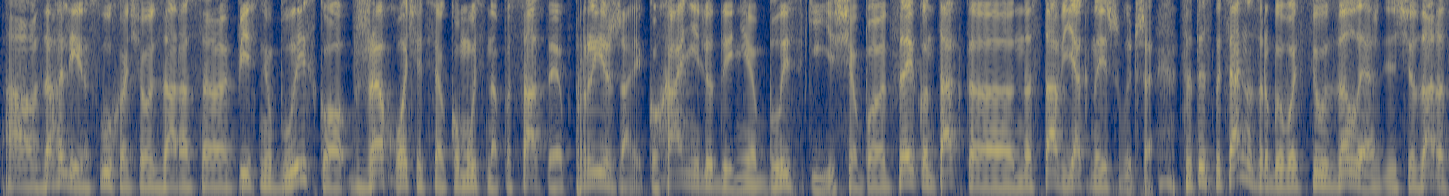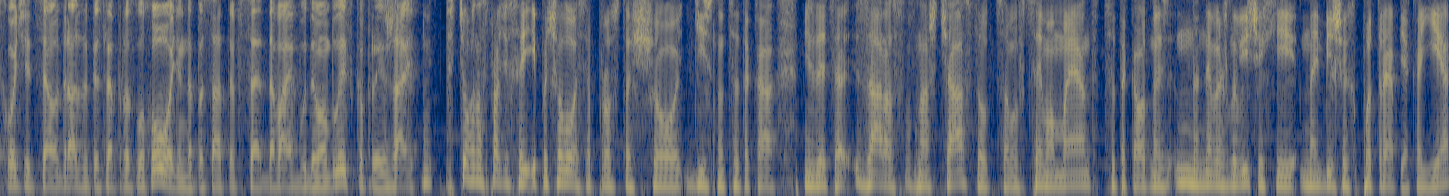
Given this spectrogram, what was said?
А взагалі, слухаючи ось зараз е, пісню близько, вже хочеться комусь написати: приїжджай, коханій людині, близькій, щоб е, цей контакт е, настав якнайшвидше. Це ти спеціально зробив ось цю залежність, що зараз хочеться одразу після прослуховування написати все, давай будемо близько, приїжджай. Ну, з цього насправді все і почалося. Просто що дійсно це така, мені здається, зараз в наш час, от саме в цей момент, це така одна з найважливіших і найбільших потреб, яка є.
